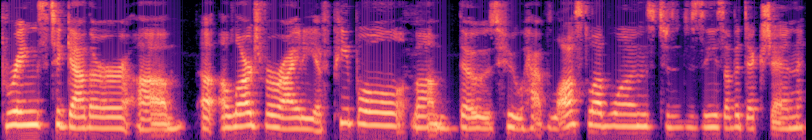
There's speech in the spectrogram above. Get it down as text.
brings together um, a, a, large variety of people, um, those who have lost loved ones to the disease of addiction,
